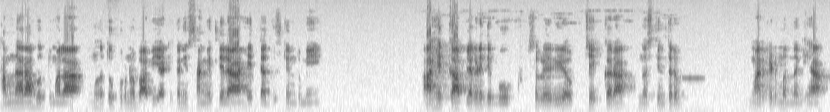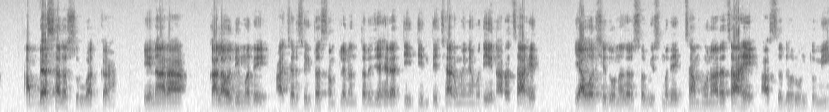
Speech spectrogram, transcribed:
थांबणार आहोत. तुम्हाला महत्त्वपूर्ण बाबी या ठिकाणी सांगितलेल्या आहेत. त्या दृष्टीने तुम्ही आहेत का आपल्याकडे ते बुक सगळे चेक करा. नसतील तर मार्केटमधनं घ्या. अभ्यासाला सुरुवात करा. येणारा कालावधीमध्ये आचारसंहिता संपल्यानंतर जाहिराती तीन ते चार महिन्यामध्ये येणारच आहेत. यावर्षी दोन हजार सव्वीसमध्ये एक्झाम होणारच आहे असं धरून तुम्ही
